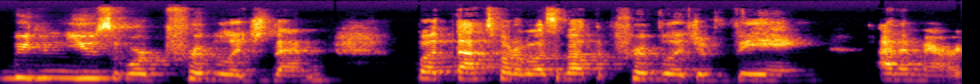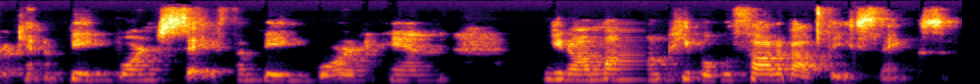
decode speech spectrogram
we didn't use the word privilege then, but that's what it was about the privilege of being an American, of being born safe and being born in you know, among people who thought about these things.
